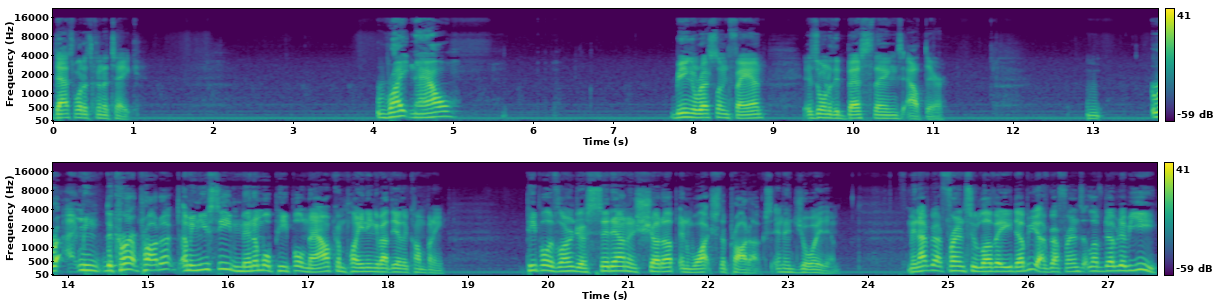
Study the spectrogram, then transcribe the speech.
That's what it's going to take. right now, being a wrestling fan is one of the best things out there. I mean, the current product, I mean, you see minimal people now complaining about the other company. People have learned to sit down and shut up and watch the products and enjoy them. I mean, I've got friends who love AEW, I've got friends that love WWE.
